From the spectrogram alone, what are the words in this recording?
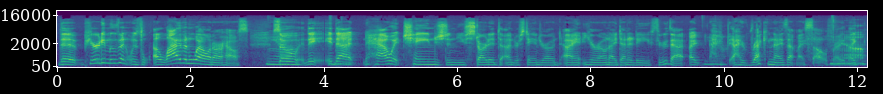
the purity movement was alive and well in our house so Yeah. the, that how it changed and you started to understand your own I, your own identity through that I, I I recognize that myself right Yeah. like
